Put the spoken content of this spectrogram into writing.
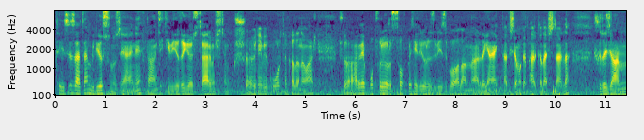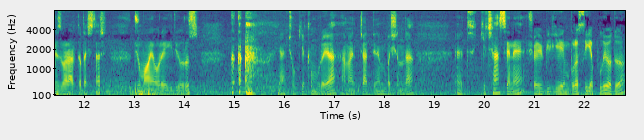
tesis zaten biliyorsunuz yani. Daha önceki videoda göstermiştim. Şöyle bir ortak alanı var. Şuralarda hep oturuyoruz, sohbet ediyoruz biz bu alanlarda genellikle akşama kadar arkadaşlarla. Şurada camimiz var arkadaşlar. Cuma'ya oraya gidiyoruz. yani çok yakın buraya. Hemen caddenin başında. Evet, geçen sene şöyle bir bilgi vereyim. Burası yapılıyordu.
